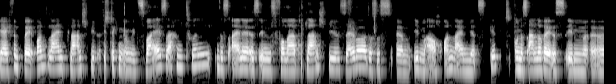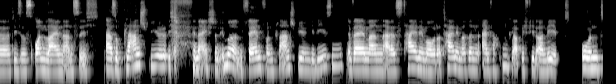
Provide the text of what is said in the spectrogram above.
Ja, ich finde, bei Online-Planspiel stecken irgendwie zwei Sachen drin. Das eine ist eben das Format Planspiel selber, das es ähm, eben auch online jetzt gibt. Und das andere ist eben äh, dieses Online an sich. Also Planspiel, ich bin eigentlich schon immer ein Fan von Planspielen gewesen, weil man als Teilnehmer oder Teilnehmerin einfach unglaublich viel erlebt und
